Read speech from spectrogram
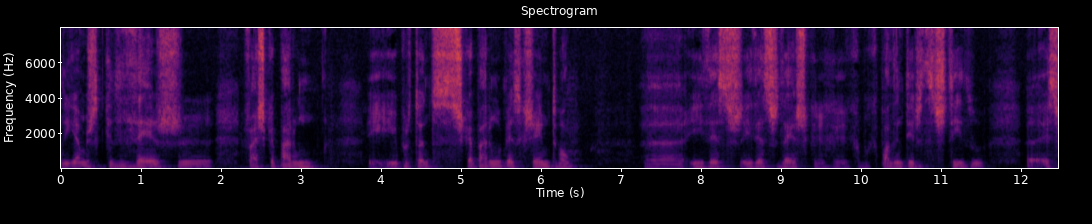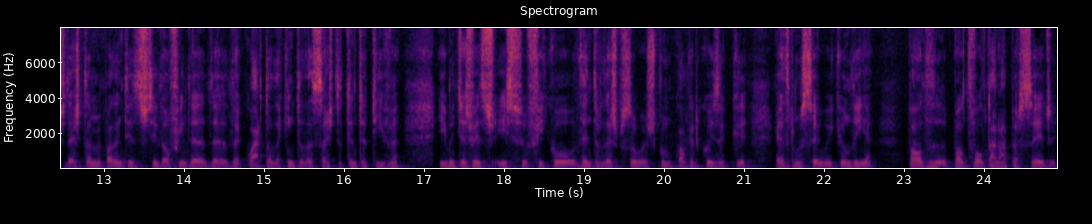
digamos que de 10 eh, vai escapar um. E, e, portanto, se escapar um, eu penso que já é muito bom. Uh, e, desses, e desses 10 que, que, que, podem ter desistido, uh, esses 10 também podem ter desistido ao fim da, da, da, quarta ou da quinta ou da sexta tentativa, e muitas vezes isso ficou dentro das pessoas como qualquer coisa que adormeceu e que um dia pode, pode voltar a aparecer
